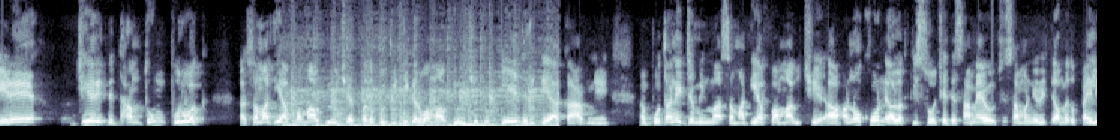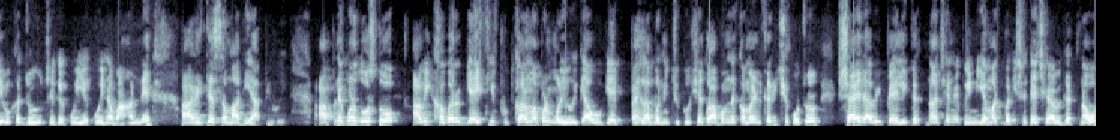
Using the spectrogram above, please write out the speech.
એણે જે રીતે ધામધૂમ પૂર્વક સમાધિ આપવામાં આવતી હોય છે અથવા તો કોઈ વિધિ કરવામાં આવતી હોય છે, તો એ જ રીતે આ કારને પોતાની જમીનમાં સમાધિ આપવામાં આવી છે. આ અનોખો અને અલગ કિસ્સો છે તે સામે આવ્યો છે. સામાન્ય રીતે અમે તો પહેલી વખત જોયું છે કે કોઈએ કોઈના વાહનને આ રીતે સમાધિ આપી હોય. આપને પણ દોસ્તો આવી ખબર ક્યાંયથી ભૂતકાળમાં પણ મળી હોય કે આવું ક્યાંય પહેલા બની ચૂક્યું છે, તો આપ અમને કમેન્ટ કરી શકો છો. શાયદ આવી પહેલી ઘટના છે ને ઇન્ડિયામાં જ બની શકે છે આવી ઘટનાઓ.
